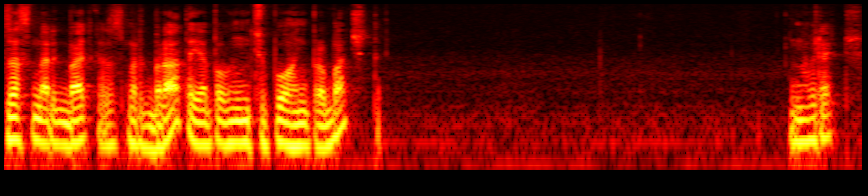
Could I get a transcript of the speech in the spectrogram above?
за смерть батька, за смерть брата, я повинен цю погань пробачити. Навряд чи.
